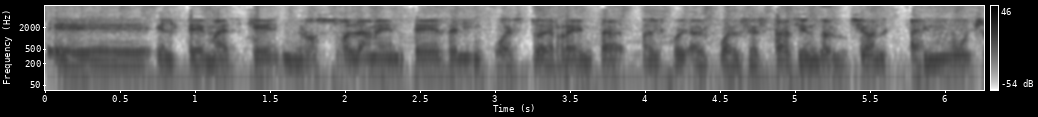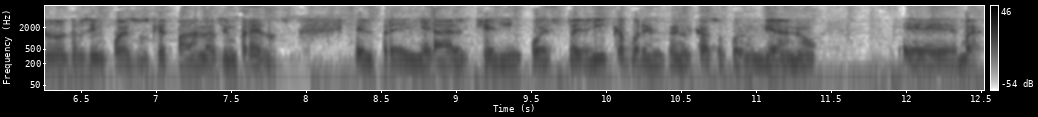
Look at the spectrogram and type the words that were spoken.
Eh, el tema es que no solamente es el impuesto de renta al, al, cual se está haciendo alusión. Hay muchos otros impuestos que pagan las empresas. El predial, que el impuesto del ICA, por ejemplo, en el caso colombiano, eh, bueno,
